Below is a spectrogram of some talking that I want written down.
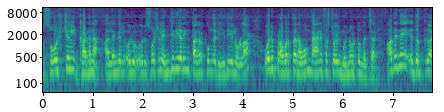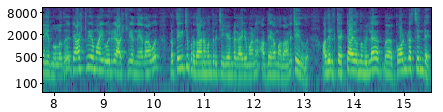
സോഷ്യൽ ഘടന അല്ലെങ്കിൽ ഒരു ഒരു സോഷ്യൽ എഞ്ചിനീയറിംഗ് തകർക്കുന്ന രീതിയിലുള്ള ഒരു പ്രവർത്തനവും മാനിഫെസ്റ്റോയിൽ മുന്നോട്ടും വെച്ചാൽ അതിനെ എതിർക്കുക എന്നുള്ളത് രാഷ്ട്രീയമായി ഒരു രാഷ്ട്രീയ നേതാവ് പ്രത്യേകിച്ച് പ്രധാനമന്ത്രി ചെയ്യേണ്ട കാര്യമാണ്. അദ്ദേഹം അതാണ് ചെയ്തത്. അതിൽ തെറ്റായൊന്നുമില്ല. കോൺഗ്രസിന്റെ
